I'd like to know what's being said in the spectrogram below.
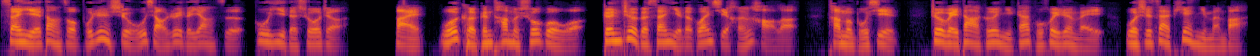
三爷当作不认识吴小瑞的样子，故意的说着：“哎，我可跟他们说过，我跟这个三爷的关系很好了。他们不信。这位大哥，你该不会认为我是在骗你们吧？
